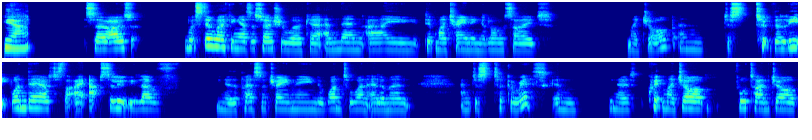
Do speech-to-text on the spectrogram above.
Yeah. So I was still working as a social worker, and then I did my training alongside my job, and just took the leap. One day, I was just like, I absolutely love, you know, the personal training, the one-to-one element, and just took a risk and you know quit my job, full-time job.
